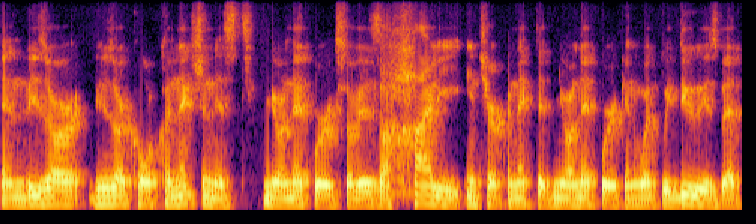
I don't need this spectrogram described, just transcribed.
and these are these are called connectionist neural networks. So there's a highly interconnected neural network, and what we do is that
